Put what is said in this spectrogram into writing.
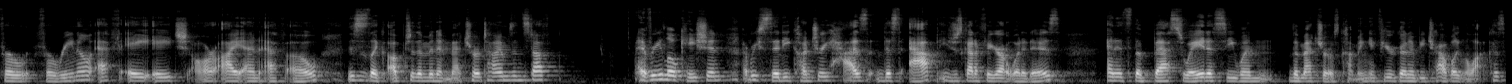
for Fahrinfo, F A H R I N F O. This is like up to the minute metro times and stuff every location, every city, country has this app. You just got to figure out what it is. And it's the best way to see when the metro is coming if you're going to be traveling a lot. Because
